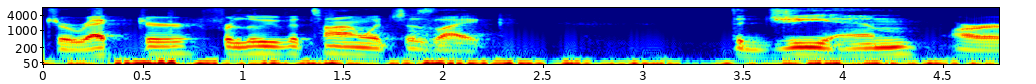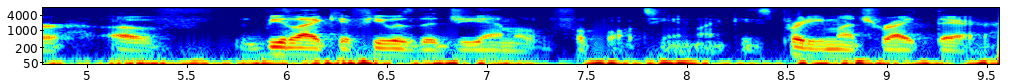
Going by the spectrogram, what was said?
director for Louis Vuitton, which is like the GM or of it'd be like if he was the GM of a football team. Like he's pretty much right there.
